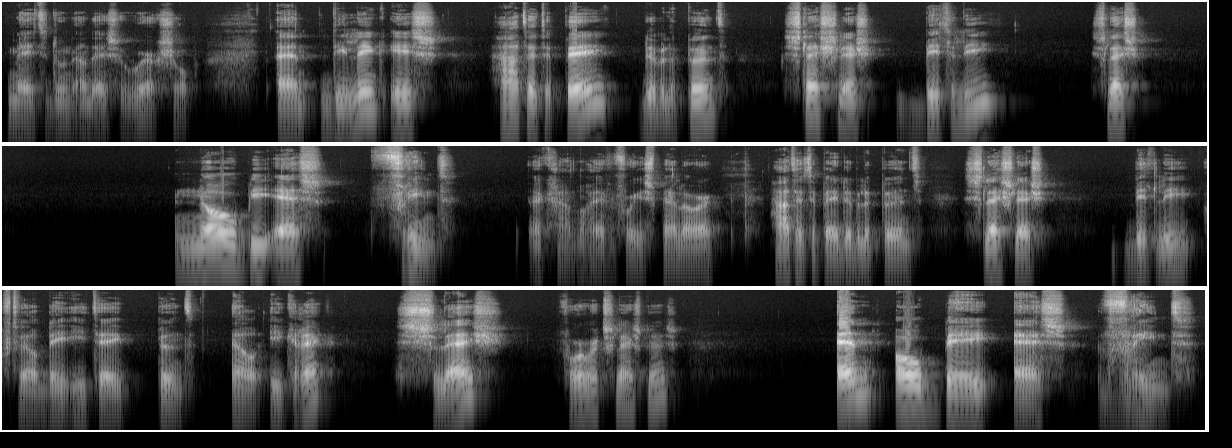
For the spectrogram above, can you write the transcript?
mee te doen aan deze workshop. En die link is http slash slash bit.ly slash. Ik ga het nog even voor je spellen hoor. http dubbele punt slash slash bit.ly, oftewel bit.ly slash forward slash dus, NOBS vriend.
